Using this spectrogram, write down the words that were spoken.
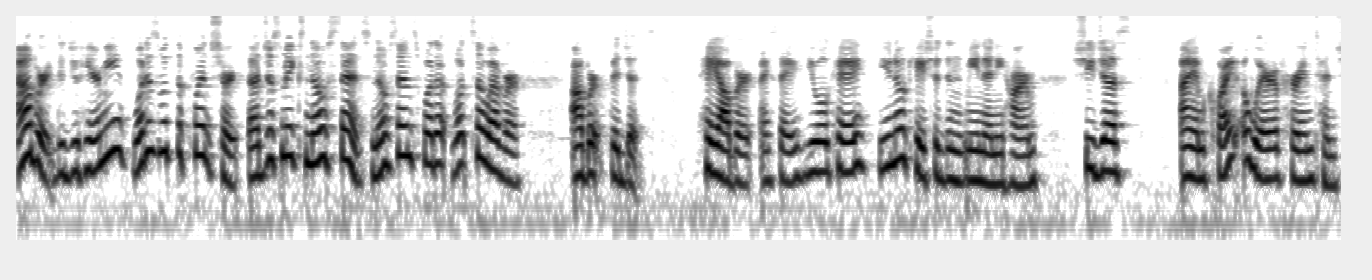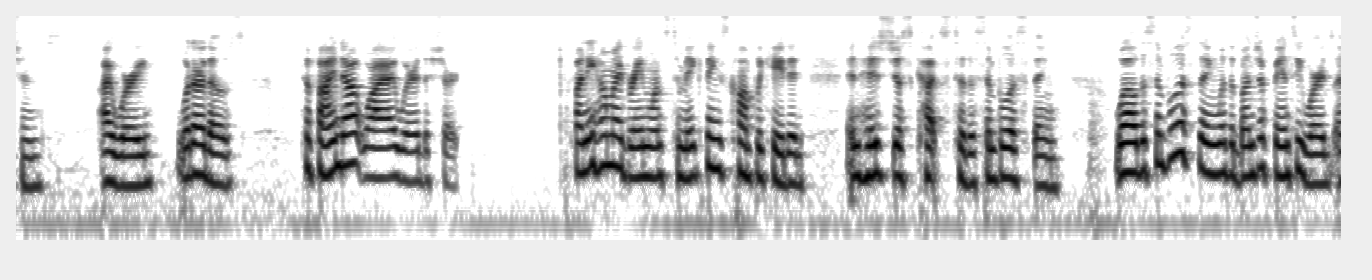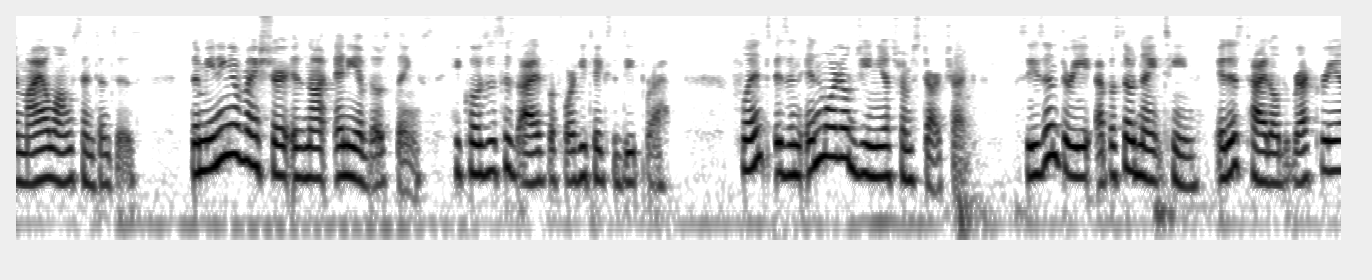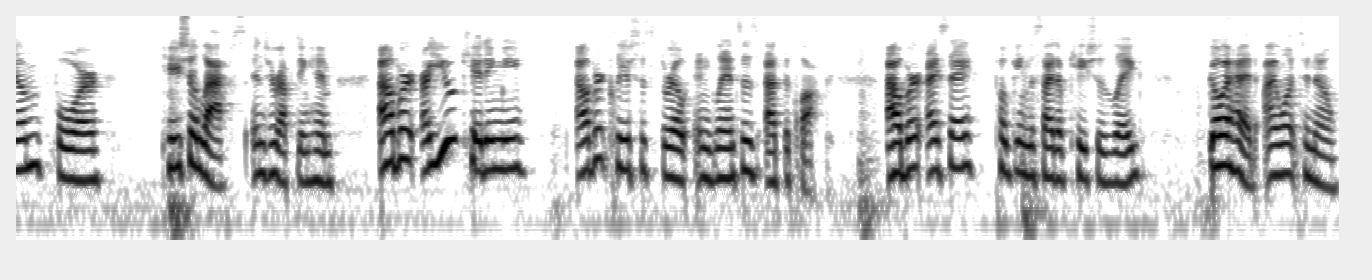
Albert, did you hear me? What is with the Flint shirt? That just makes no sense. No sense what- whatsoever. Albert fidgets. Hey, Albert, I say, you okay? You know Keisha didn't mean any harm. She just. I am quite aware of her intentions. I worry. What are those? To find out why I wear the shirt. Funny how my brain wants to make things complicated and his just cuts to the simplest thing. Well, the simplest thing with a bunch of fancy words and mile long sentences. The meaning of my shirt is not any of those things. He closes his eyes before he takes a deep breath. Flint is an immortal genius from Star Trek. Season 3, Episode 19. It is titled Requiem for. Keisha laughs, interrupting him. Albert, are you kidding me? Albert clears his throat and glances at the clock. Albert, I say, poking the side of Keisha's leg. Go ahead, I want to know.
